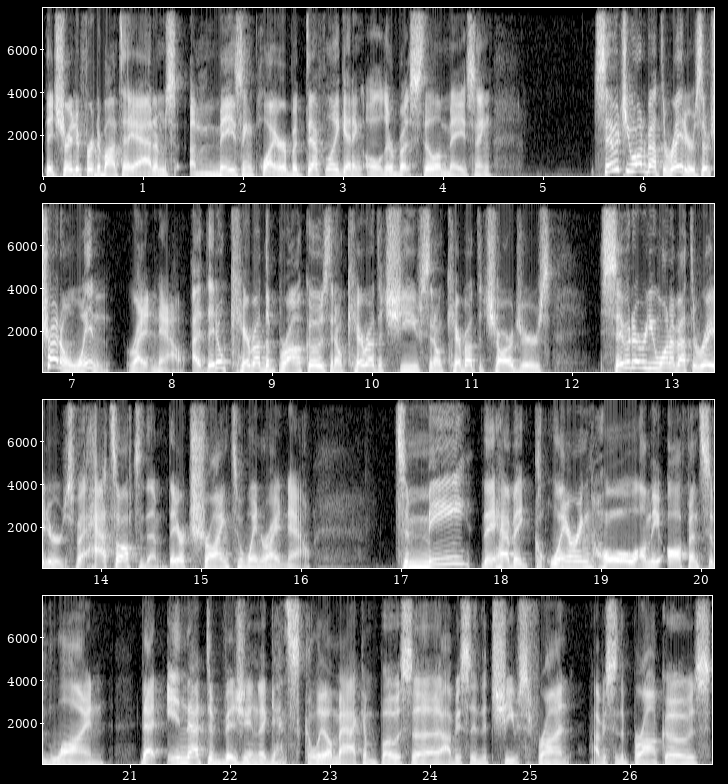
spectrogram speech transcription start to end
They traded for Davante Adams, amazing player, but definitely getting older, but still amazing. Say what you want about the Raiders. They're trying to win right now. they don't care about the Broncos. They don't care about the Chiefs. They don't care about the Chargers. Say whatever you want about the Raiders, but hats off to them. They are trying to win right now. To me, they have a glaring hole on the offensive line that in that division against Khalil Mack and Bosa, obviously the Chiefs front, obviously the Broncos,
